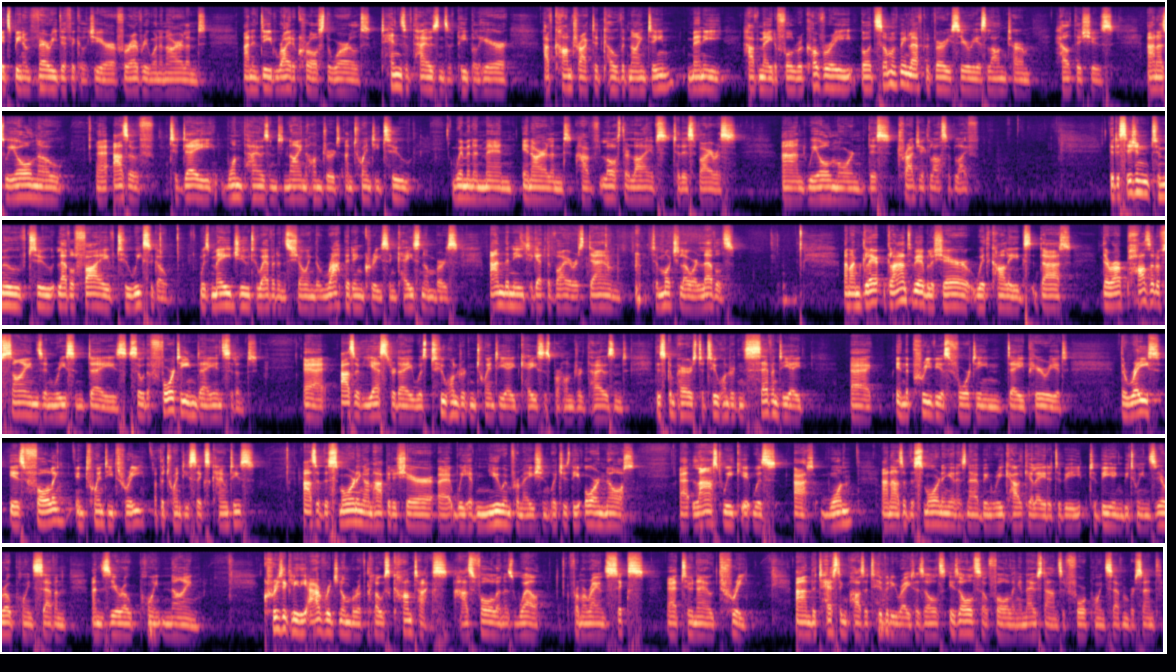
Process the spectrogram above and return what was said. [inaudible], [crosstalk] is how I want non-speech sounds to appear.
It's been a very difficult year for everyone in Ireland and indeed right across the world. Tens of thousands of people here have contracted COVID 19. Many have made a full recovery, but some have been left with very serious long term health issues. And as we all know, uh, as of today, 1,922 women and men in Ireland have lost their lives to this virus, and we all mourn this tragic loss of life. The decision to move to level five two weeks ago was made due to evidence showing the rapid increase in case numbers and the need to get the virus down [clears throat] to much lower levels. And I'm glad to be able to share with colleagues that there are positive signs in recent days. So the 14-day incident, uh, as of yesterday, was 228 cases per 100,000. This compares to 278 uh, in the previous 14-day period. The rate is falling in 23 of the 26 counties. As of this morning, I'm happy to share uh, we have new information, which is the R naught. Uh, last week it was at 1, and as of this morning it has now been recalculated to, be, to being between 0.7 and 0.9. Critically, the average number of close contacts has fallen as well from around 6 uh, to now 3 and the testing positivity rate is also, falling and now stands at 4.7%.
